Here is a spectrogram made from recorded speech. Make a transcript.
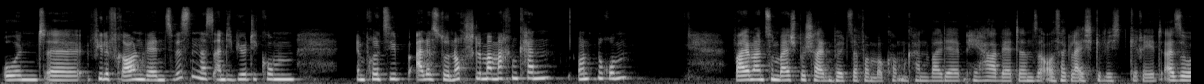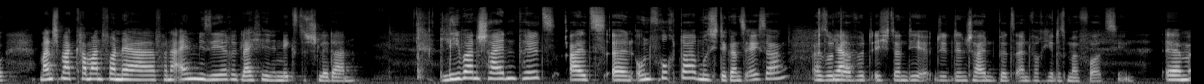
Und äh, viele Frauen werden es wissen, dass Antibiotikum im Prinzip alles nur noch schlimmer machen kann untenrum, weil man zum Beispiel Scheidenpilz davon bekommen kann, weil der pH-Wert dann so außer Gleichgewicht gerät. Also manchmal kann man von der von der einen Misere gleich in die nächste schlittern. Lieber ein Scheidenpilz als äh, unfruchtbar, muss ich dir ganz ehrlich sagen. Also ja. da würde ich dann die, die, den Scheidenpilz einfach jedes Mal vorziehen. Ähm,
